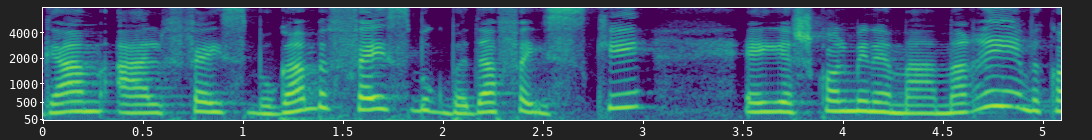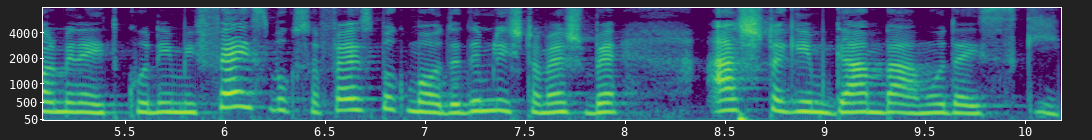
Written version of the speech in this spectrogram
גם על פייסבוק, גם בפייסבוק בדף העסקי אה, יש כל מיני מאמרים וכל מיני עדכונים מפייסבוק, שפייסבוק מעודדים להשתמש באשטגים גם בעמוד העסקי.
